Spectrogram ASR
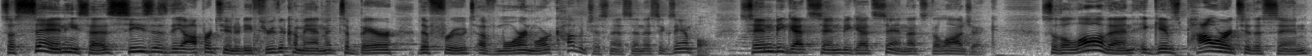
So, sin, he says, seizes the opportunity through the commandment to bear the fruit of more and more covetousness in this example. Sin begets sin begets sin. That's the logic. So, the law then, it gives power to the sin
